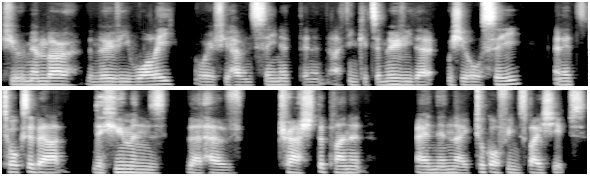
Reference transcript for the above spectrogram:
If you remember the movie WALL-E, or if you haven't seen it, then I think it's a movie that we should all see. And it talks about the humans that have trashed the planet and then they took off in spaceships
